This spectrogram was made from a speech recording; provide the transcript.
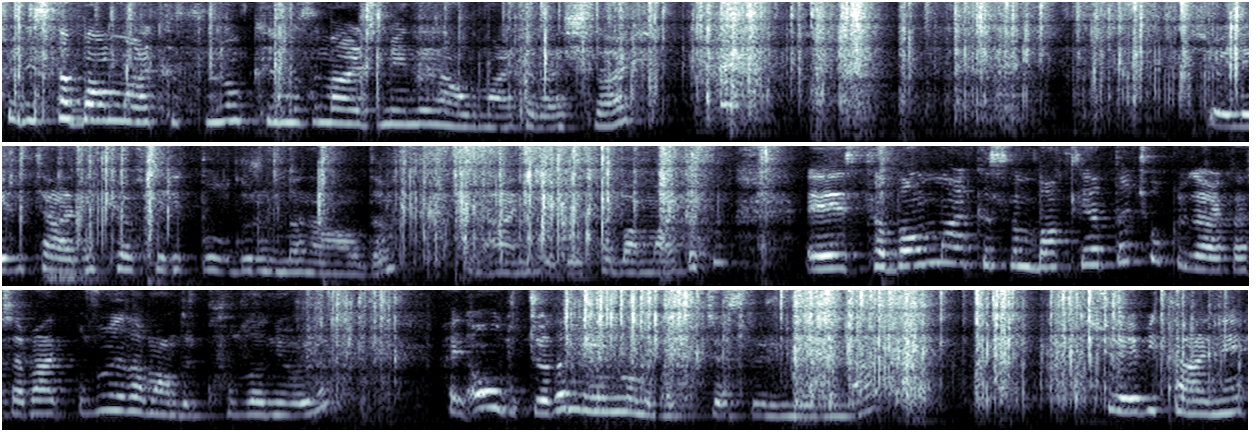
Şöyle Saban markasının kırmızı mercimeğinden aldım arkadaşlar. Şöyle bir tane köftelik bulgurundan aldım. Yine aynı şekilde Saban markasının. Ee, Saban markasının bakliyatları çok güzel arkadaşlar. Ben uzun zamandır kullanıyorum. Hani oldukça da memnunum açıkçası ürünlerinden. Şöyle bir tane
